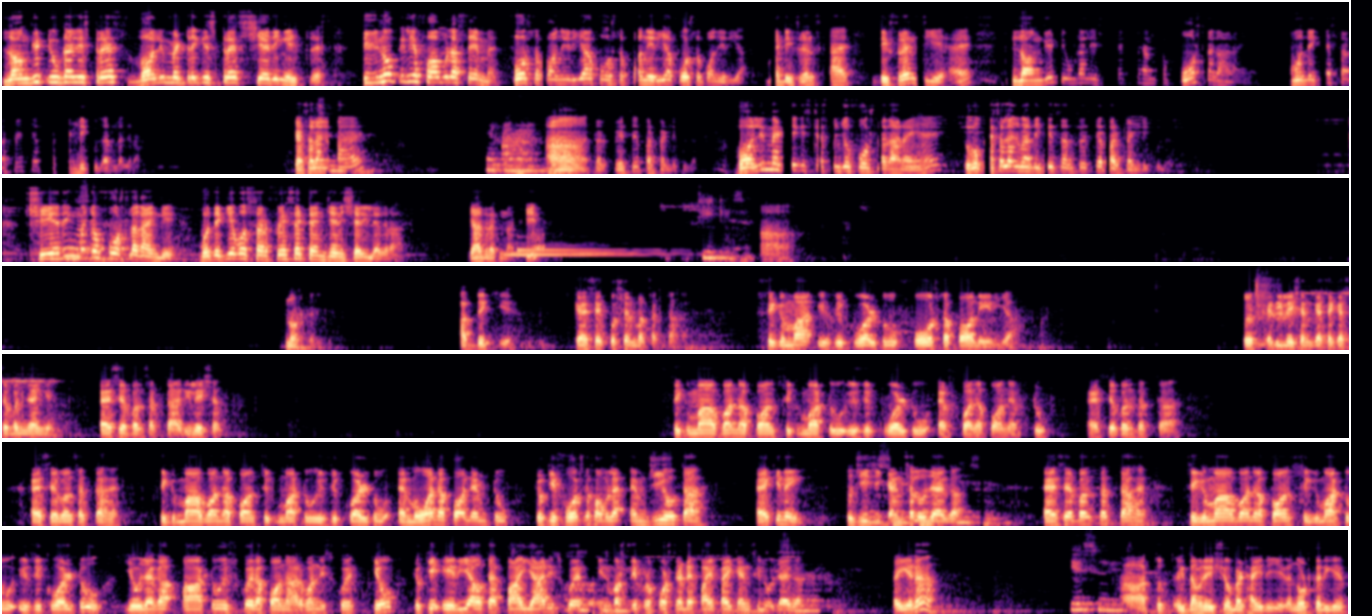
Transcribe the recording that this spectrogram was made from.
Longitudinal stress volumetric stress shearing stress तीनों के लिए फॉर्मूला सेम है। Force upon area force upon area force upon area difference क्या है? डिफरेंस ये है कि लॉन्गिट्यूडनल स्ट्रेस पे हम तो फोर्स लगा रहे हैं। वो देखिए सरफेस से परपेंडिकुलर लग रहा है। कैसा लग रहा है? हाँ सरफेस से परपेंडिकुलर वॉल्यूमेट्रिक स्ट्रेस में जो फोर्स लगा रहे हैं तो वो कैसा लग रहा है? देखिए सरफेस से परपेंडिकुलर शेयरिंग में जो फोर्स लगाएँगे, वो देखिए वो सरफेस से टेंजेंशियली लग रहा है। याद रखना, ठीक? ठीक है, सर। हाँ। नोट करिए। अब देखिए, कैसे क्वेश्चन बन सकता है? Sigma is equal to force upon area तो इसके रिलेशन कैसे कैसे बन जाएँगे? ऐसे बन सकता है relation sigma one upon sigma two is equal to F one upon F two. ऐसे बन सकता है। ऐसे बन सकता है। Sigma one upon sigma two is equal to M one upon M two, क्योंकि फोर्स का फॉर्मूला एम जी होता है। है कि नहीं? तो जी जी कैंसिल हो जाएगा। ऐसे बन सकता है। Sigma one upon sigma two is equal to, ये हो जाएगा R two square upon R one square. क्यों? क्योंकि एरिया होता है pi R square. Inversely proportional है, पाई पाई कैंसिल हो जाएगा। सही है ना? हाँ तो एकदम रेशियो बैठा ही दीजिएगा नोट करिए।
